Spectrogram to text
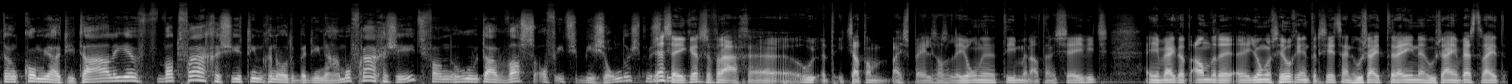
Dan kom je uit Italië. Wat vragen ze je teamgenoten bij Dynamo? Vragen ze iets van hoe het daar was of iets bijzonders misschien? Jazeker, ze vragen eh, hoe het, ik zat dan bij spelers als Leon in het team en Atanasevic. En je merkt dat andere eh, jongens heel geïnteresseerd zijn hoe zij trainen, hoe zij een wedstrijd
